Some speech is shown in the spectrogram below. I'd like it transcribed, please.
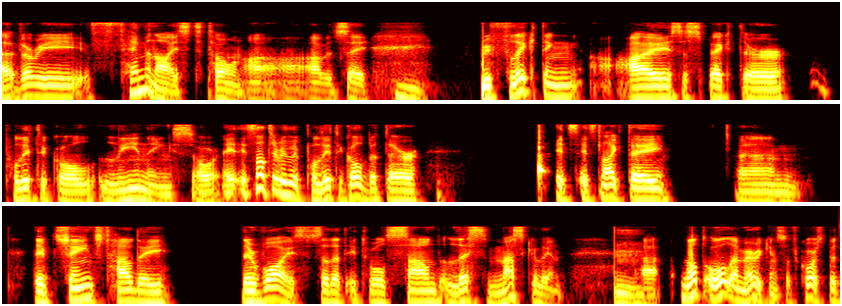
a very feminized tone, I, I would say, mm. reflecting, I suspect, their political leanings, or it's not really political, but their it's it's like they um, they've changed how they their voice so that it will sound less masculine. Mm. Uh, not all Americans, of course, but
